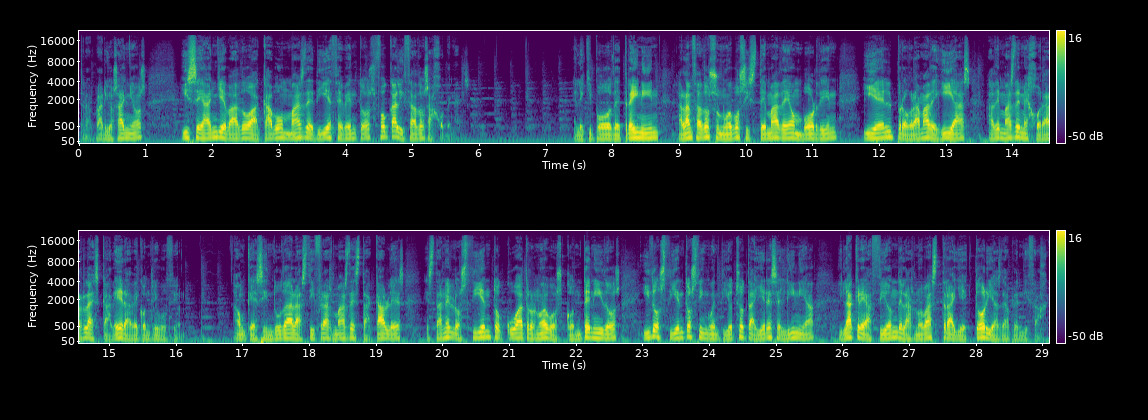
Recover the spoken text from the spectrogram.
tras varios años y se han llevado a cabo más de 10 eventos focalizados a jóvenes. El equipo de training ha lanzado su nuevo sistema de onboarding y el programa de guías, además de mejorar la escalera de contribución. Aunque sin duda las cifras más destacables están en los 104 nuevos contenidos y 258 talleres en línea y la creación de las nuevas trayectorias de aprendizaje.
